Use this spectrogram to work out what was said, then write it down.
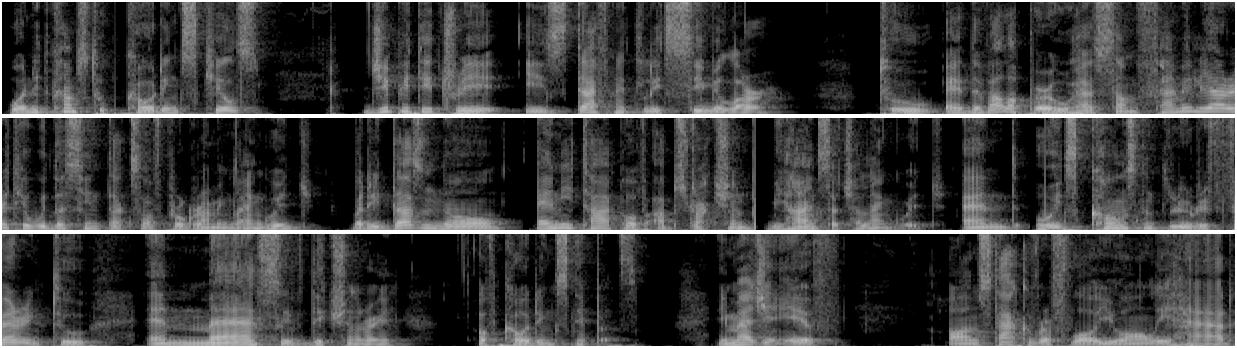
when it comes to coding skills, GPT-3 is definitely similar to a developer who has some familiarity with the syntax of programming language but he doesn't know any type of abstraction behind such a language, and who is constantly referring to a massive dictionary of coding snippets. Imagine if on Stack Overflow you only had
